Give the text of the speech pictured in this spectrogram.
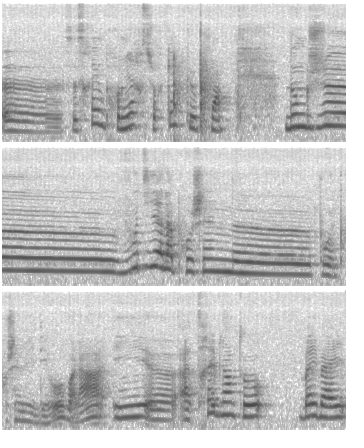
ce serait une première sur quelques points. Donc je vous dis à la prochaine pour une prochaine vidéo, voilà, et à très bientôt. Bye bye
